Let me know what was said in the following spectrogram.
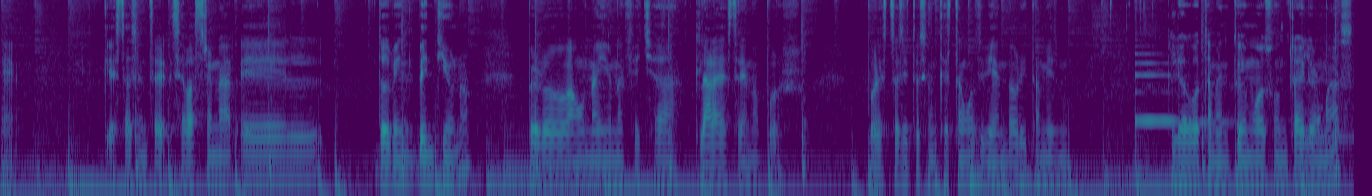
Eh, esta se, va a estrenar el 2021, pero aún hay una fecha clara de estreno por, por esta situación que estamos viviendo ahorita mismo. Luego también tuvimos un tráiler más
